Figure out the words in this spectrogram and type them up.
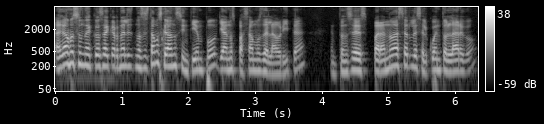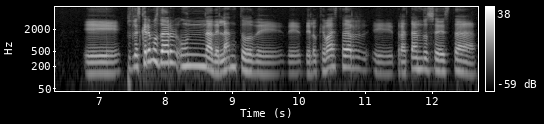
hagamos una cosa, carnales. Nos estamos quedando sin tiempo, ya nos pasamos de la horita. Entonces, para no hacerles el cuento largo, eh, pues les queremos dar un adelanto de, de- de lo que va a estar eh, tratándose esta,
